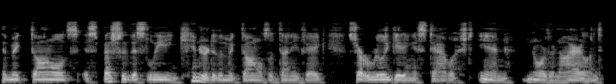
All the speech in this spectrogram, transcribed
the MacDonalds, especially this leading kindred of the MacDonalds of Dunyvaig, start really getting established in Northern Ireland.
